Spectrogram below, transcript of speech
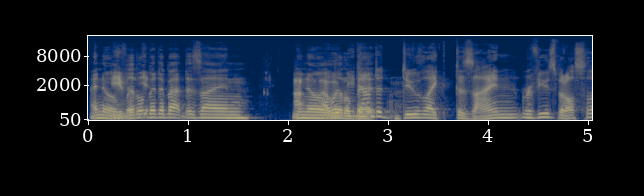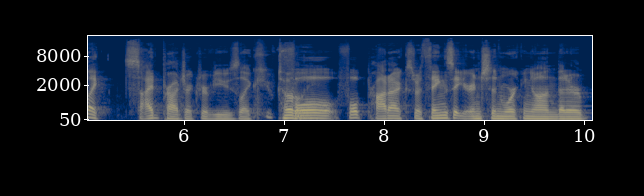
I know a little yeah. bit about design. You know I would be bit. down to do like design reviews, but also like side project reviews, like Totally. full full products or things that you're interested in working on that are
